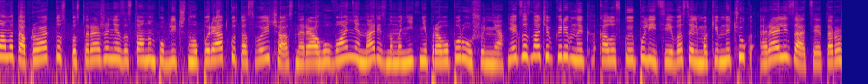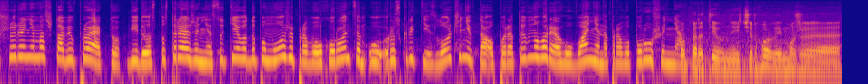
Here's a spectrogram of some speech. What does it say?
Основна мета проекту спостереження за станом публічного порядку та своєчасне реагування на різноманітні правопорушення. Як зазначив керівник Калузької поліції Василь Маківничук, реалізація та розширення масштабів проекту відеоспостереження суттєво допоможе правоохоронцям у розкритті злочинів та оперативного реагування на правопорушення. Оперативний черговий може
